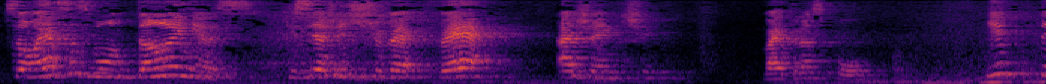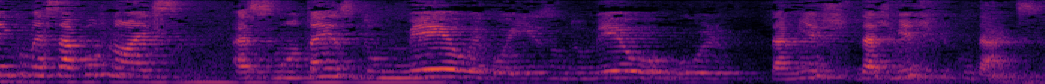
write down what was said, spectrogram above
São essas montanhas que, se a gente tiver fé, a gente vai transpor. E tem que começar por nós as montanhas do meu egoísmo, do meu orgulho, das minhas, das minhas dificuldades.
